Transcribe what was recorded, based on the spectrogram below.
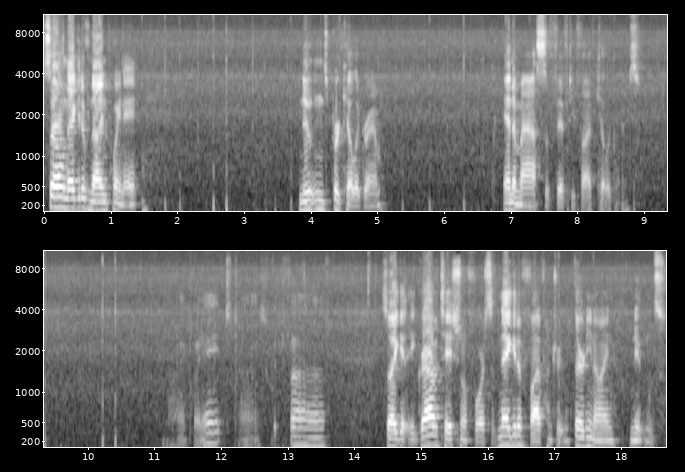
So negative 9.8 newtons per kilogram and a mass of 55 kilograms. 9.8 times 55. So I get a gravitational force of negative 539 newtons.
